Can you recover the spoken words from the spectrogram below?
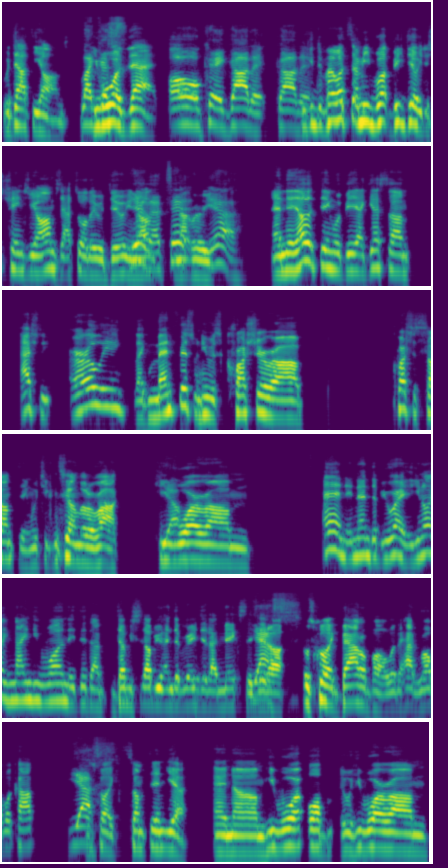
without the arms. Like he a wore that. oh, okay, got it, got it. could, but what's I mean, what big deal? You just change the arms. That's all they would do. You yeah, know, that's it. Not really- Yeah, And the other thing would be, I guess, um, actually early like Memphis when he was Crusher, uh, Crusher something, which you can see on Little Rock. He Yep. wore um, and in NWA, you know, like '91, they did that WCW NWA did that mix. They did uh, Yes. it was called like Battle Ball where they had RoboCop. Yes, was like something, yeah. And um, he wore all he wore um,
